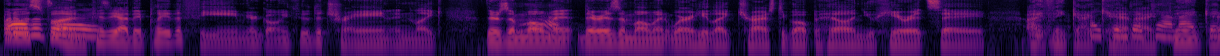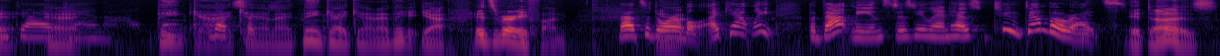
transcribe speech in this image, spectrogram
but it Oh, was fun because yeah, they play the theme. You're going through the train and like there's a moment. There is a moment where he like tries to go up a hill and you hear it say, "I think I, can. I think I can. I think I can. I think I can. I think I can. I think yeah, it's very fun. That's adorable. I can't wait. But that means Disneyland has two Dumbo rides. It does.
